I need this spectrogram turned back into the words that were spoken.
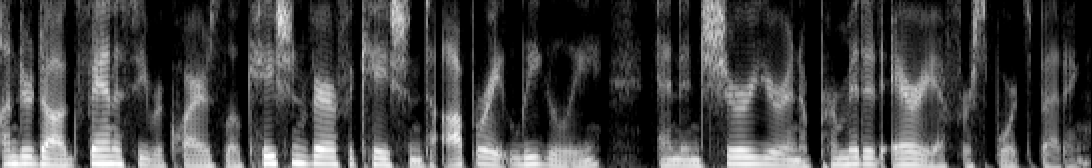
Underdog Fantasy requires location verification to operate legally and ensure you're in a permitted area for sports betting.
